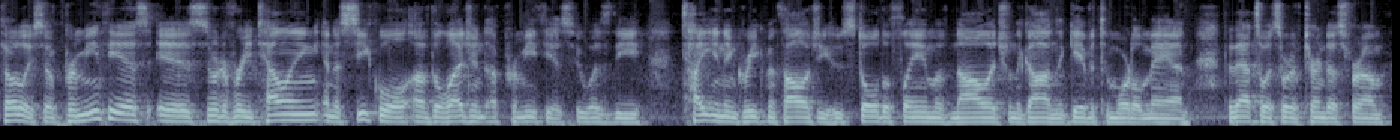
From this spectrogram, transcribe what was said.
Totally. So Prometheus is sort of retelling and a sequel of the legend of Prometheus, who was the titan in Greek mythology who stole the flame of knowledge from the god and gave it to mortal man. That that's what sort of turned us from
